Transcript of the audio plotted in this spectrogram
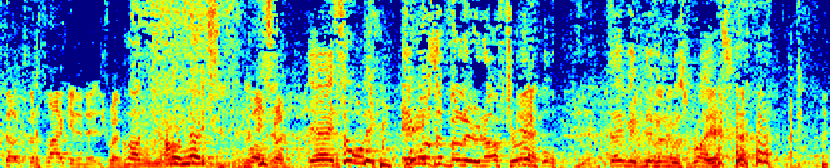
Stuck the flag in and it just went. Oh, oh no, it's, Well it's- yeah, it's all in. It was a balloon after all. David Niven was right.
